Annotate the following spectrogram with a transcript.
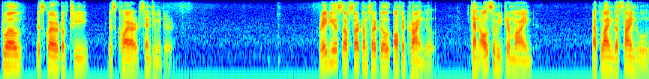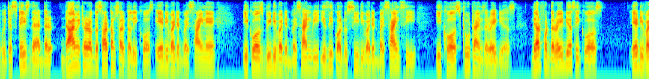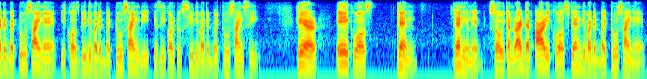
12 square root of 3 square centimeter. Radius of circumcircle of a triangle can also be determined applying the sine rule which states that the diameter of the circumcircle equals a divided by sine a equals b divided by sine b is equal to c divided by sine c equals 2 times the radius. Therefore, the radius equals a divided by 2 sine a equals b divided by 2 sine b is equal to c divided by 2 sine c. Here a equals 10, 10 unit. So we can write that r equals 10 divided by 2 sine a.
